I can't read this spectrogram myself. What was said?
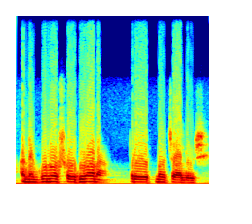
અને ગુનો શોધવાના પ્રયત્નો ચાલુ છે.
